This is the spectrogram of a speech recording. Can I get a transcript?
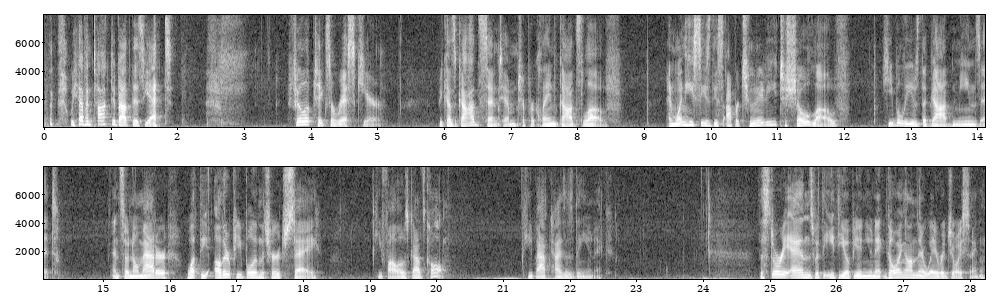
we haven't talked about this yet. Philip takes a risk here because God sent him to proclaim God's love. And when he sees this opportunity to show love, he believes that God means it. And so, no matter what the other people in the church say, he follows God's call. He baptizes the eunuch. The story ends with the Ethiopian eunuch going on their way rejoicing,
